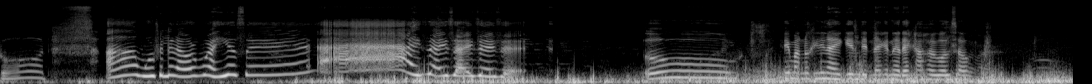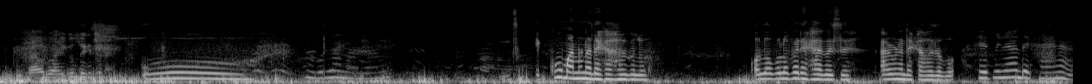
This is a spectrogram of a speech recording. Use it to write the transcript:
গড আ মোৰ ফালে ডাৱৰবোৰ আহি আছে আহিছে আহিছে আহিছে আহিছে অ' সেই মানুহখিনি নাই কিন্তু তেনেকৈ নেদেখা হৈ গ'ল চাওক একো মানুহ নেদেখা হৈ গ'লো অলপ অলপহে দেখা গৈছে আৰু নেদেখা হৈ যাব সেইপিনে দেখাই নাই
